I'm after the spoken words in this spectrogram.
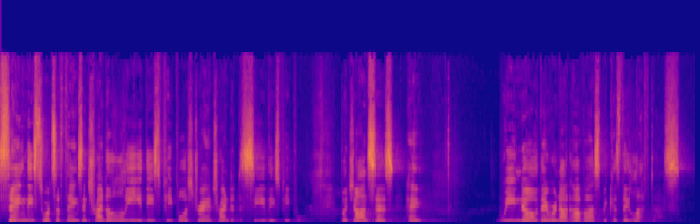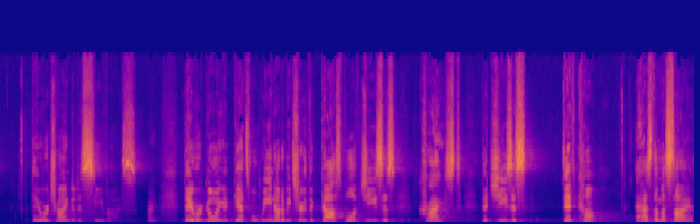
saying these sorts of things and trying to lead these people astray and trying to deceive these people. But John says, hey, we know they were not of us because they left us. They were trying to deceive us, right? They were going against what we know to be true the gospel of Jesus Christ, that Jesus did come as the Messiah,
